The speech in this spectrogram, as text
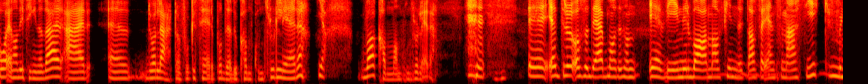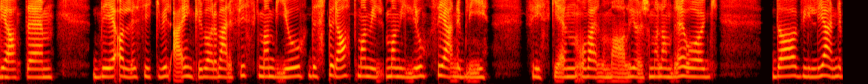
og en av de tingene der er eh, du har lært deg å fokusere på det du kan kontrollere. Ja. Hva kan man kontrollere? Eh, jeg tror også det er på en måte sånn evig nirvana å finne ut av for en som er syk. Mm. Fordi at eh, det alle syke vil, er egentlig bare å være frisk. Man blir jo desperat. Man vil, man vil jo så gjerne bli frisk igjen og være normal og gjøre som alle andre. Og da vil gjerne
